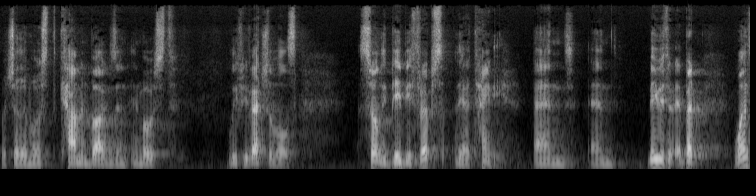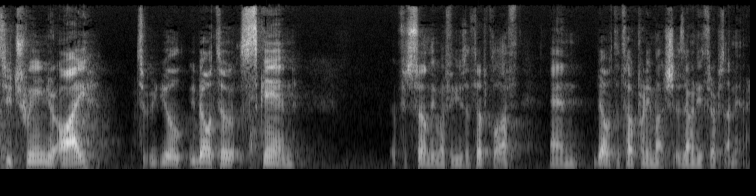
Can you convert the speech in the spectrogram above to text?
which are the most common bugs in, in most leafy vegetables, certainly baby thrips, they are tiny. And, and thrips, but once you train your eye, to, you'll, you'll be able to scan, certainly if you use a thrip cloth, and be able to tell pretty much is there any thrips on here.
